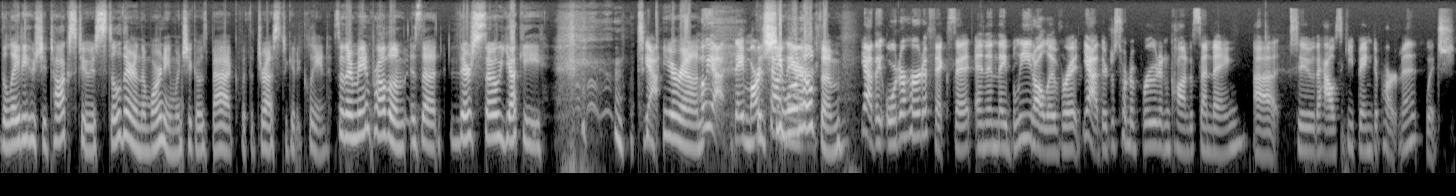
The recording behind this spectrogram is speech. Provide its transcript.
The lady who she talks to is still there in the morning when she goes back with the dress to get it cleaned. So their main problem is that they're so yucky to Yeah. be around Oh yeah, they march she won't there. help them. Yeah, they order her to fix it, and then they bleed all over it. Yeah, they're just sort of rude and condescending uh, to the housekeeping department. Which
